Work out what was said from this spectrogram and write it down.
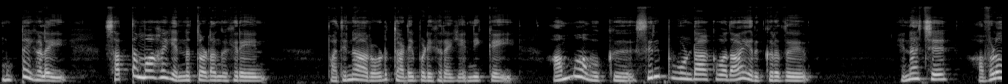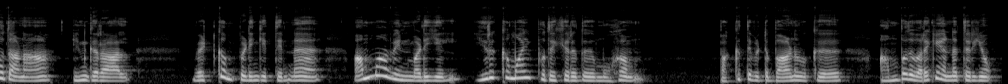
முட்டைகளை சத்தமாக எண்ணத் தொடங்குகிறேன்? பதினாறோடு தடைபடுகிற எண்ணிக்கை அம்மாவுக்கு சிரிப்பு உண்டாக்குவதா இருக்கிறது. என்னாச்சு? அவ்வளவுதானா? என்கிறாள். வெட்கம் பிடுங்கி தின்ன அம்மாவின் மடியில் இறுக்கமாய் புதைகிறது முகம். பக்கத்து வீட்டு பானுவுக்கு ஐம்பது வரைக்கும் என்ன தெரியும்?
